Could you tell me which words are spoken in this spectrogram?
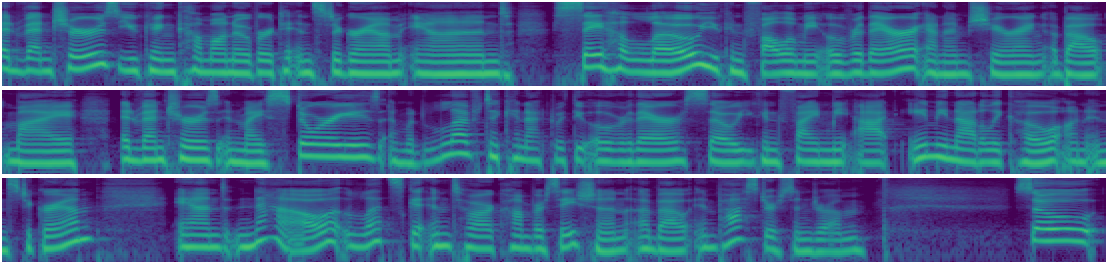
adventures, you can come on over to Instagram and say hello. You can follow me over there, and I'm sharing about my adventures in my stories and would love to connect with you over there. So you can find me at Amy Natalie Co on Instagram. And now let's get into our conversation about imposter syndrome. So,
